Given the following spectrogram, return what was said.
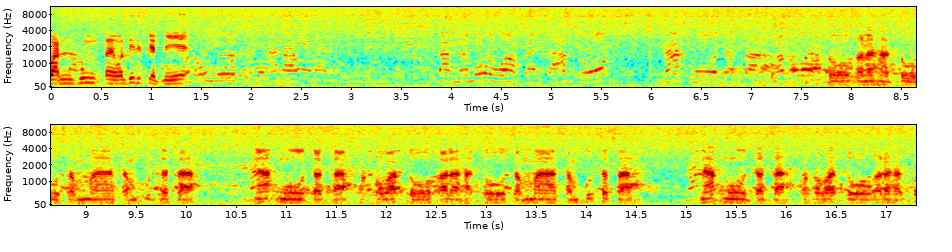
วันพรุ่งเอ่อวันที่17นี้ ลงมือขึ้นนะครับ ตั้งนะโมพร้อมกันสามจบนะโมตัสสะภะคะวะโตอะระหะโตสัมมาสัมพุทธัสสะนะโมตัสสะภะคะวะโตอะระหะโตสัมมาสัมพุทธัสสะนะโมตัสสะภะคะวะโตอะระหะโต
